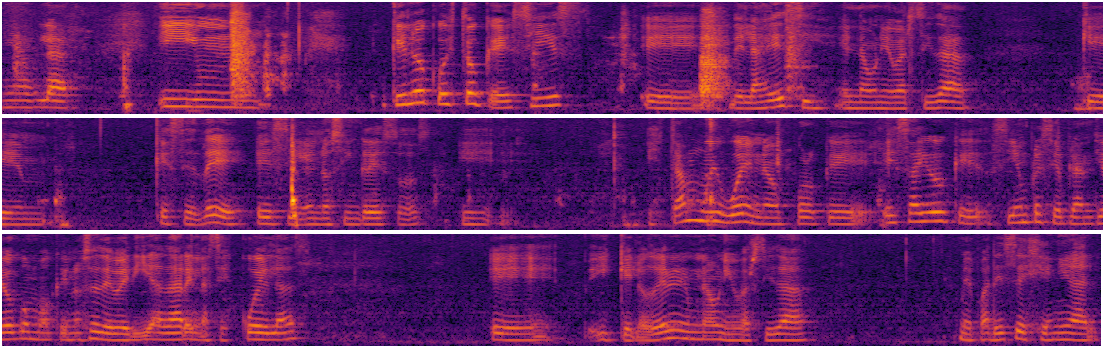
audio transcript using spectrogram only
ni hablar. Y mm, qué loco esto que decís eh, de la ESI en la universidad, que, que se dé ESI en los ingresos. Eh, está muy bueno porque es algo que siempre se planteó como que no se debería dar en las escuelas eh, y que lo den en una universidad. Me parece genial.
